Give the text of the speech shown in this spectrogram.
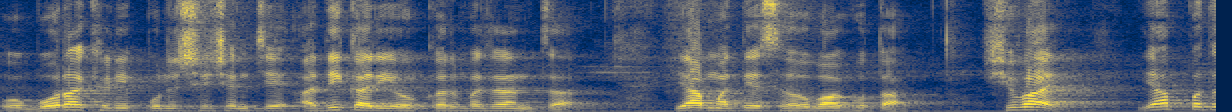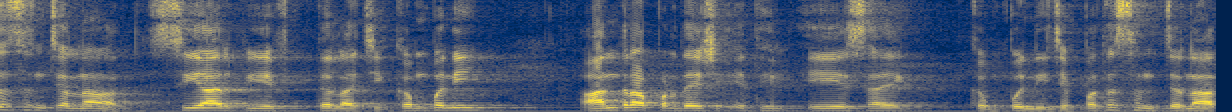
व बोराखेडी पोलीस स्टेशनचे अधिकारी व कर्मचाऱ्यांचा यामध्ये सहभाग होता. शिवाय या पथसंचलनात सी आर पी एफ दलाची कंपनी आंध्र प्रदेश येथील ए एस आय कंपनीचे पथसंचलनात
